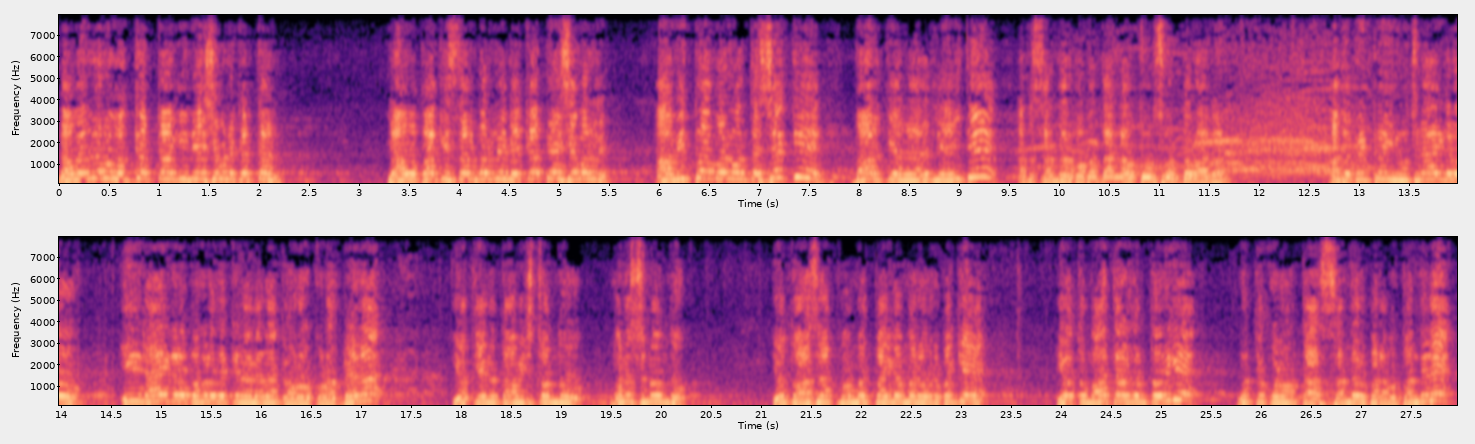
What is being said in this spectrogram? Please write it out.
ನಾವೆಲ್ಲರೂ ಒಗ್ಗಟ್ಟಾಗಿ ದೇಶವನ್ನು ಕಟ್ಟಾನ. ಯಾವ ಪಾಕಿಸ್ತಾನ ಬರಲಿ, ಬೇಕಾದ ದೇಶ ಬರಲಿ, ಆ ಯುದ್ಧ ಮಾಡುವಂತ ಶಕ್ತಿ ಭಾರತೀಯರಲ್ಲಿ ಐತಿ. ಅದು ಸಂದರ್ಭ ಬಂದಾಗ ನಾವು ತೋರಿಸುವಂತವ್ರು ಆಗೋಣ. ಅದು ಬಿಟ್ಟು ಈ ಉಚನಾಯಿಗಳು ಈ ನಾಯಿಗಳು ಬಗಳೋದಕ್ಕೆ ನಾವೆಲ್ಲ ಗೌರವ ಕೊಡೋದು ಬೇಡ. ಇವತ್ತೇನು ತಾವು ಇಷ್ಟೊಂದು ಮನಸ್ಸಿನೊಂದು ಇವತ್ತು ಹಜರತ್ ಮೊಹಮ್ಮದ್ ಪೈಗಂಬರ್ ಅವರ ಬಗ್ಗೆ ಇವತ್ತು ಮಾತಾಡಿದಂತವರಿಗೆ ಉತ್ತರ ಕೊಡುವಂತ ಸಂದರ್ಭ ನಮಗೆ ಬಂದಿದೆ.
